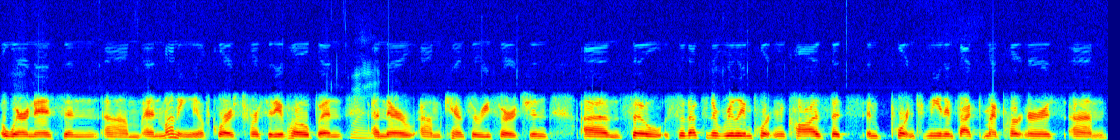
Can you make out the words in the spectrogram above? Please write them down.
awareness and um, and money, of course, for City of Hope and Right. and their um, cancer research. And um, so so that's a really important cause that's important to me. And in fact, my partners, um,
